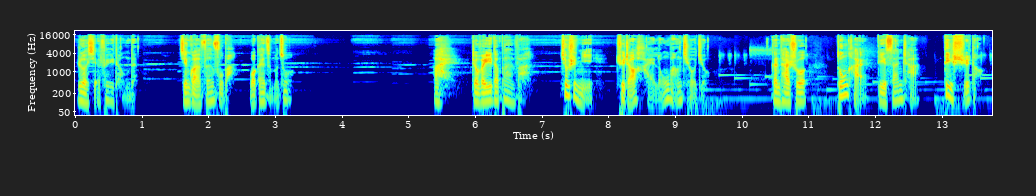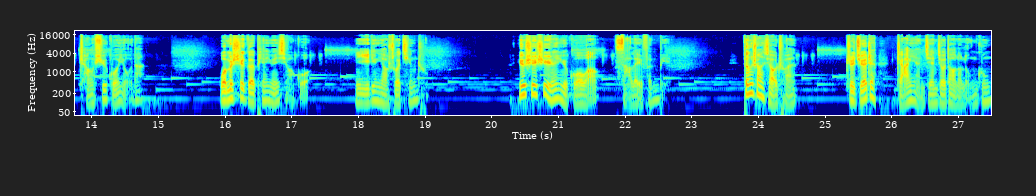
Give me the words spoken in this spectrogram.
热血沸腾的，尽管吩咐吧，我该怎么做？”哎，这唯一的办法就是你去找海龙王求救，跟他说东海第三岔第十岛长须国有难，我们是个偏远小国。你一定要说清楚。于是世人与国王洒泪分别，登上小船，只觉着眨眼间就到了龙宫。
